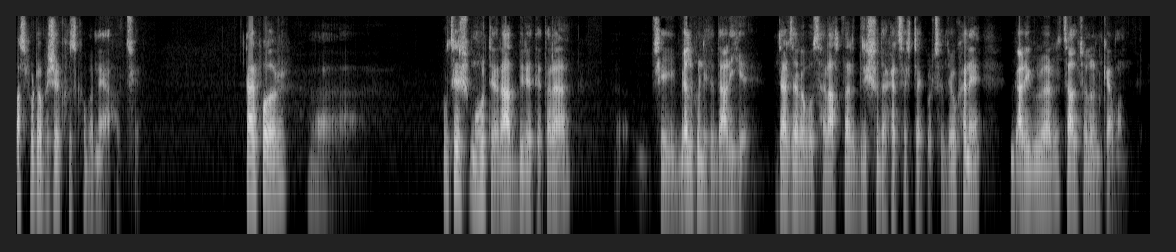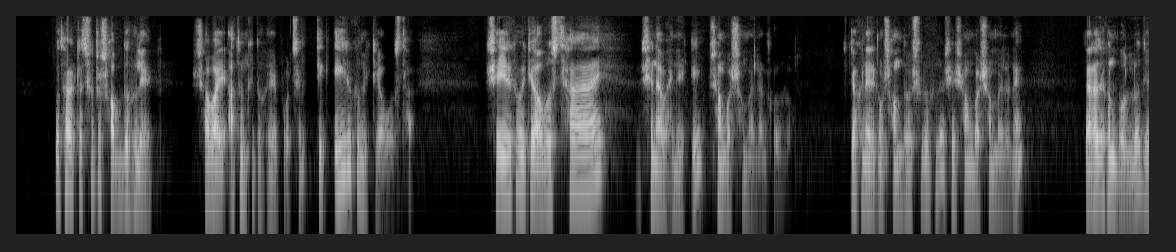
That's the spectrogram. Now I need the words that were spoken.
পাসপোর্ট অফিসের খোঁজখবর নেওয়া হচ্ছে। তারপর প্রতি মুহূর্তে, রাত বিরেতে তারা, সেই ব্যালকনিতে দাঁড়িয়ে, যার যার অবস্থা, রাস্তার দৃশ্য দেখার চেষ্টা করছেন যে ওখানে গাড়িগুলোর চালচলন কেমন। কোথাও একটা ছোট শব্দ হলে সবাই আতঙ্কিত হয়ে পড়ছেন। ঠিক এইরকম একটি অবস্থা। সেই রকম একটি অবস্থায় সেনাবাহিনী একটি সংবাদ সম্মেলন করল। যখন এরকম সন্দেহ শুরু হলো, সেই সংবাদ সম্মেলনে তারা যখন বলল যে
